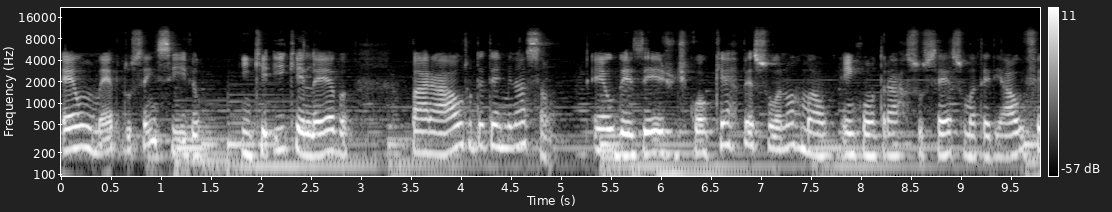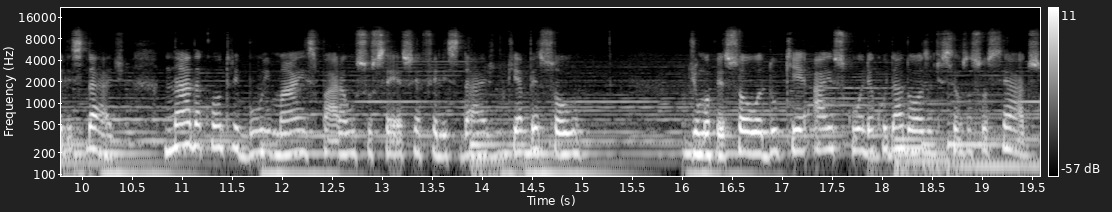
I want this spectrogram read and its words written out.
É um método sensível em que, e que leva para a autodeterminação. É o desejo de qualquer pessoa normal encontrar sucesso material e felicidade. Nada contribui mais para o sucesso e a felicidade do que a pessoa de uma pessoa do que a escolha cuidadosa de seus associados.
